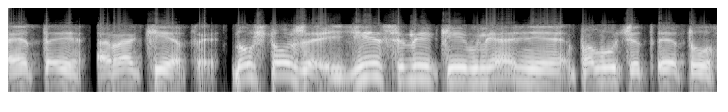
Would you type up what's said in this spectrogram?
этой ракеты. Ну что же, если киевляне получат эту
